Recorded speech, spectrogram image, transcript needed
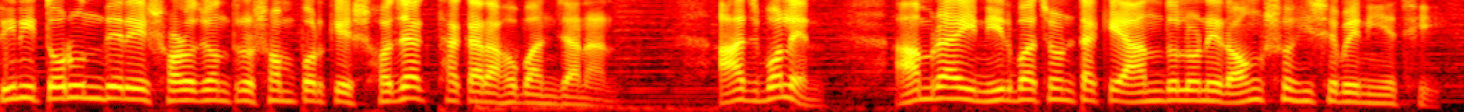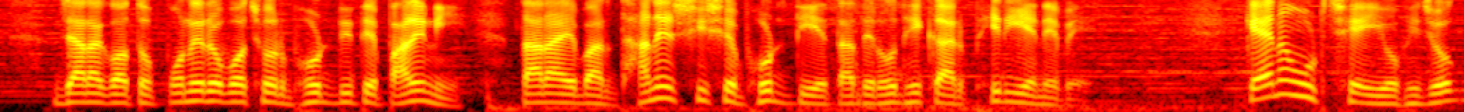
তিনি তরুণদের এই ষড়যন্ত্র সম্পর্কে সজাগ থাকার আহ্বান জানান। আজ বলেন, আমরা এই নির্বাচনটাকে আন্দোলনের অংশ হিসেবে নিয়েছি। যারা গত পনেরো বছর ভোট দিতে পারেনি, তারা এবার ধানের শীষে ভোট দিয়ে তাদের অধিকার ফিরিয়ে নেবে। কেন উঠছে এই অভিযোগ?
